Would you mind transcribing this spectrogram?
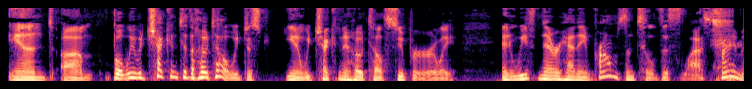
And um but we would check into the hotel. We just you know we check into the hotel super early. And we've never had any problems until this last time.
